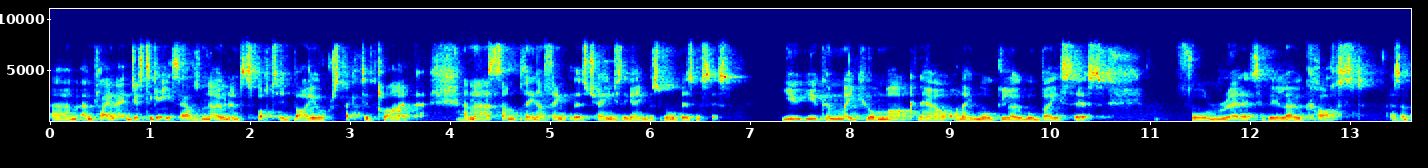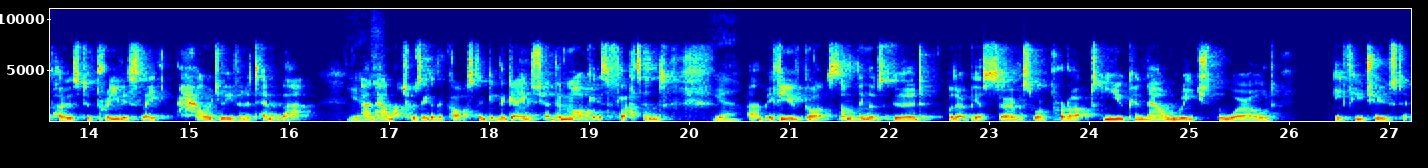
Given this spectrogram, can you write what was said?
Um, and playing just to get yourselves known and spotted by your prospective client. Mm-hmm. And that's something I think that's changed the game for small businesses you, you can make your mark now on a more global basis for relatively low cost as opposed to previously. How would you even attempt that? Yes. And how much was it going to cost? The, the game's the market is flattened. Yeah. Um, if you've got something that's good, whether it be a service or a product, you can now reach the world if you choose to.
